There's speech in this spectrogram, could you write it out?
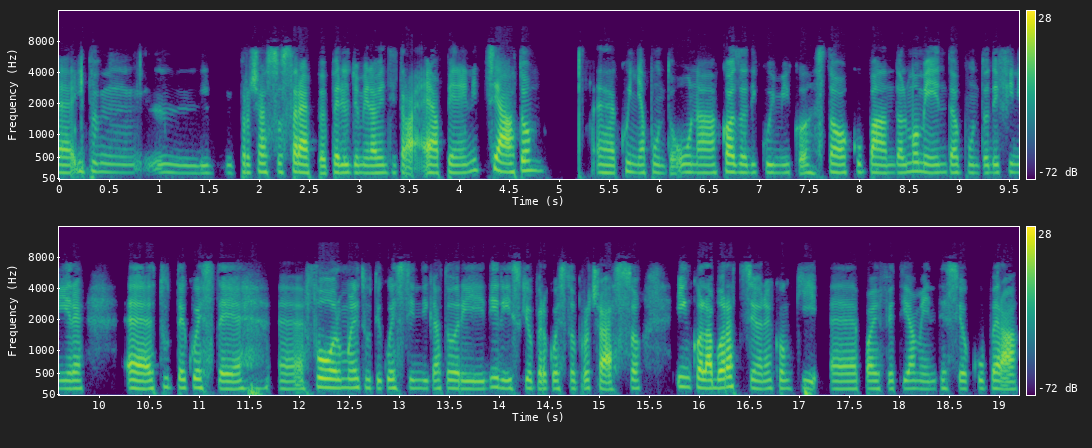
Eh, il, il, processo SREP per il 2023 è appena iniziato, eh, quindi appunto una cosa di cui mi sto occupando al momento è appunto definire eh, tutte queste eh, formule, tutti questi indicatori di rischio per questo processo in collaborazione con chi eh, poi effettivamente si occuperà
